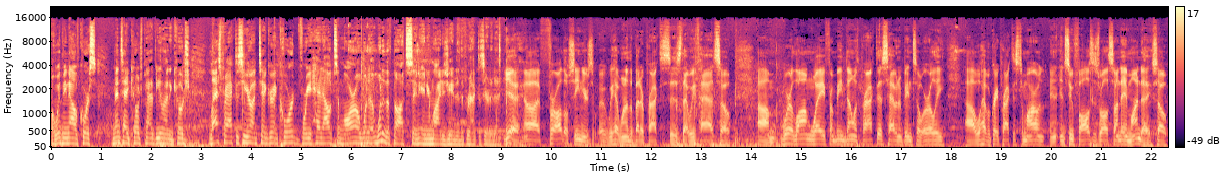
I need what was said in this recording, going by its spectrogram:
Well, with me now, of course, men's head coach Pat Beilein and coach. Last practice here on Ted Grant Court before you head out tomorrow. What are, what are the thoughts in, in your mind as you ended the practice here today? Yeah, uh, for all those seniors, uh, we had one of the better practices that we've had. So um, we're a long way from being done with practice, having it been so early. Uh, we'll have a great practice tomorrow in, in, Sioux Falls as well as Sunday and Monday. So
